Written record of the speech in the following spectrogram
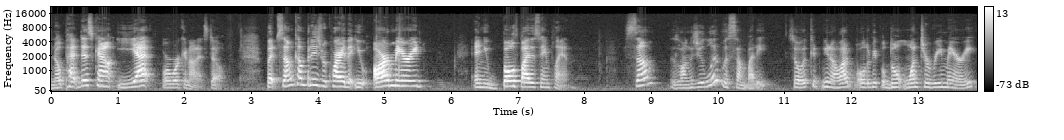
No pet discount yet. We're working on it still. But some companies require that you are married and you both buy the same plan. Some, as long as you live with somebody, so it could, you know, a lot of older people don't want to remarry.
